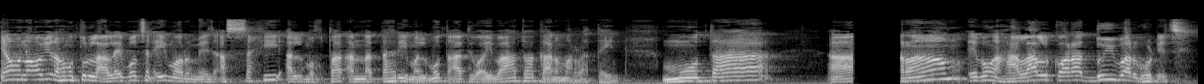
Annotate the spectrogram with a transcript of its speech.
এমন নবী রহমতুল্লাহ আলাই বলছেন, এই মর্মে আসাহি আল মুখতার আন্না তাহরিম আল মোতা আতে ওয়াইবাহত কান মার্রাতাইন। মোতা আরাম এবং হালাল করা দুইবার ঘটেছে।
